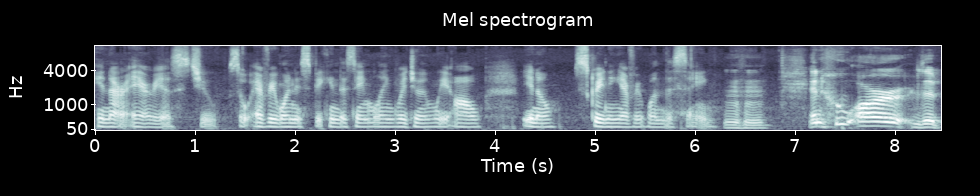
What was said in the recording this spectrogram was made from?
in our areas too. So everyone is speaking the same language and we all, you know, screening everyone the same. hmm And who are the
